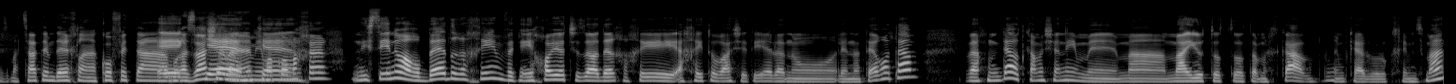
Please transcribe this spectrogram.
אז מצאתם דרך לעקוף את ההברזה כן, שלהם כן. ממקום אחר? ניסינו הרבה דרכים, ויכול להיות שזו הדרך הכי, הכי טובה שתהיה לנו לנטר אותם. ואנחנו נדע עוד כמה שנים אה, מה, מה יהיו תוצאות המחקר, דברים כאלו לוקחים זמן.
